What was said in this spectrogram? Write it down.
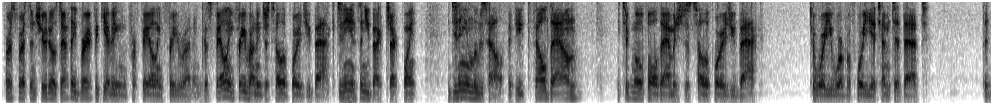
first person shooter. Was definitely very forgiving for failing free running because failing free running just teleported you back. It didn't even send you back to checkpoint. You didn't even lose health. If you fell down, you took no fall damage. Just teleported you back to where you were before you attempted that the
